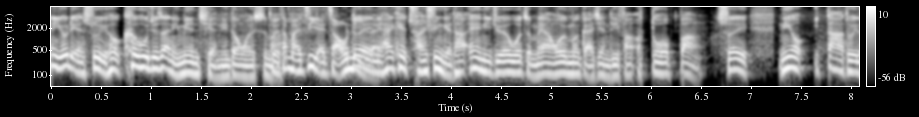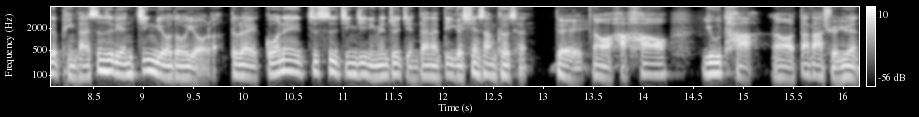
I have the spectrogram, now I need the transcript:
那有脸书以后，客户就在你面前，你懂我意思吗？对他们还自己来找你，对你还可以传讯给他。哎，你觉得我怎么样？我有没有改进的地方？哦，多棒！所以你有一大堆的平台，甚至连金流都有了，对不对？国内知识经济里面最简单的第一个线上课程，对，然后好好 Utah，然后大大学院，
